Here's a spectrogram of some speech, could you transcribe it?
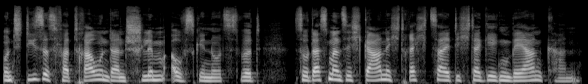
und dieses Vertrauen dann schlimm ausgenutzt wird, so dass man sich gar nicht rechtzeitig dagegen wehren kann.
